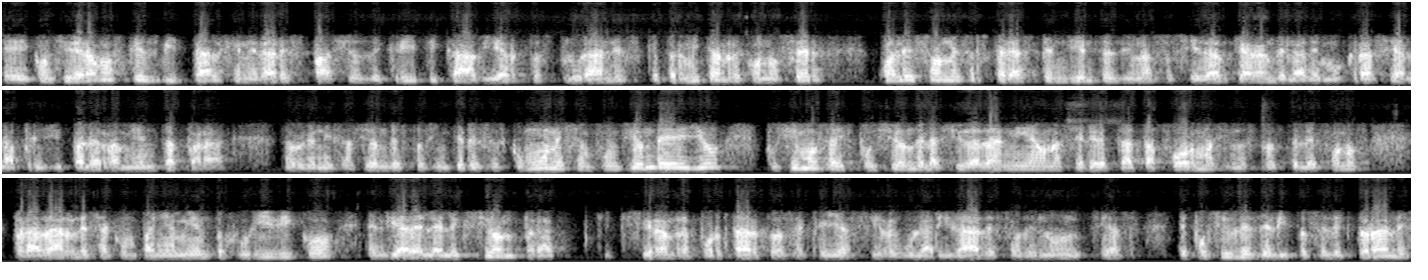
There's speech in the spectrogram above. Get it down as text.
eh, consideramos que es vital generar espacios de crítica abiertos, plurales, que permitan reconocer cuáles son esas tareas pendientes de una sociedad que hagan de la democracia la principal herramienta para la organización de estos intereses comunes. En función de ello, pusimos a disposición de la ciudadanía una serie de plataformas y nuestros teléfonos para darles acompañamiento jurídico el día de la elección, para que quisieran reportar todas aquellas irregularidades o denuncias de posibles delitos electorales.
